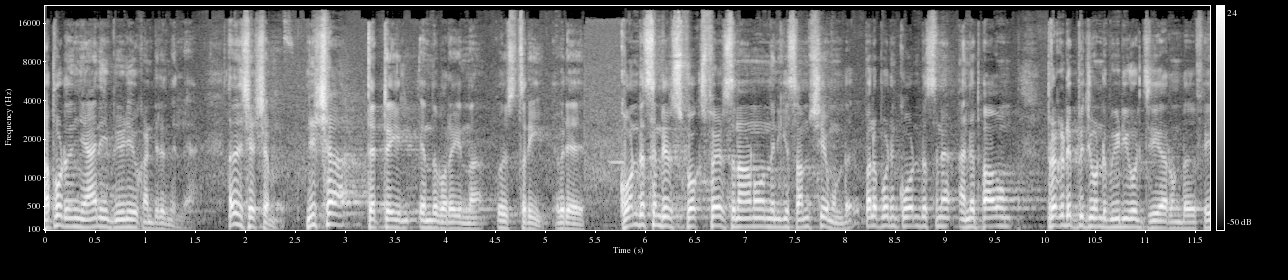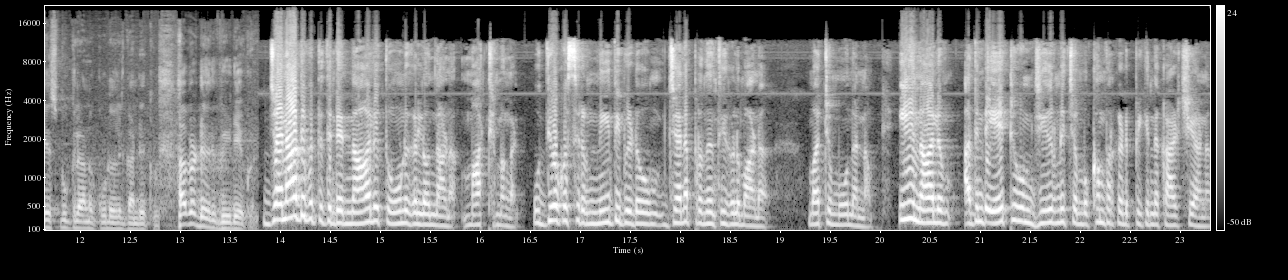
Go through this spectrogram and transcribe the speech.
അപ്പോഴൊന്നും ഞാൻ ഈ വീഡിയോ കണ്ടിരുന്നില്ല. അതിനുശേഷം നിഷ തെറ്റയിൽ എന്ന് പറയുന്ന ഒരു സ്ത്രീ ഇവർ കോൺഗ്രസിന്റെ ഒരു സ്പോക്സ് പേഴ്സൺ ആണോ എന്ന് എനിക്ക് സംശയമുണ്ട്. പലപ്പോഴും കോൺഗ്രസിന് അനുഭാവം പ്രകടിപ്പിച്ചുകൊണ്ട് വീഡിയോകൾ ചെയ്യാറുണ്ട്. ഫേസ്ബുക്കിലാണ് കൂടുതൽ കണ്ടിട്ടുള്ളത്. അവരുടെ ഒരു വീഡിയോ ജനാധിപത്യത്തിന്റെ നാല് തൂണുകളിലൊന്നാണ് മാധ്യമങ്ങൾ. ഉദ്യോഗസ്ഥരും നീതിപീഠവും ജനപ്രതിനിധികളുമാണ് മറ്റു മൂന്നെണ്ണം. ഈ നാലും അതിന്റെ ഏറ്റവും ജീർണിച്ച മുഖം പ്രകടിപ്പിക്കുന്ന കാഴ്ചയാണ്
